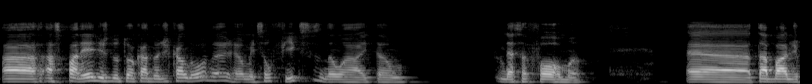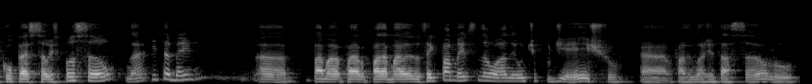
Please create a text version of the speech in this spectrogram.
a, as paredes do trocador de calor né, realmente são fixas, não há, então, dessa forma, é, trabalho de compressão e expansão, né? e também ah, para, para, a maioria dos equipamentos não há nenhum tipo de eixo ah, fazendo agitação no,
